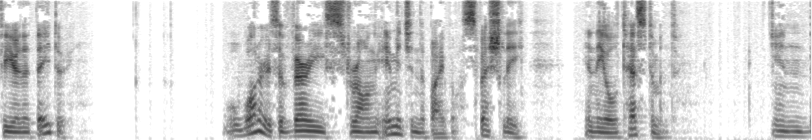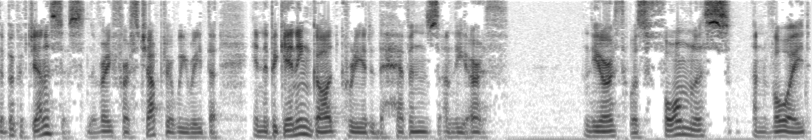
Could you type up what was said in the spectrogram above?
fear that they do. Well, water is a very strong image in the Bible, especially in the Old Testament. In the book of Genesis, the very first chapter, we read that in the beginning God created the heavens and the earth. And the earth was formless and void,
